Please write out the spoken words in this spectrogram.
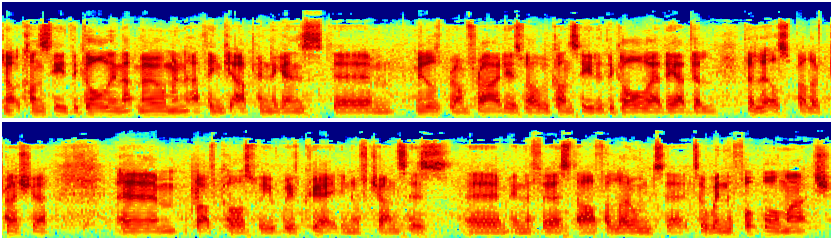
not concede the goal in that moment. I think it happened against um, Middlesbrough on Friday as well. We conceded the goal where they had the, the little spell of pressure. Um, but of course, we, have created enough chances um, in the first half alone to, to win the football match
